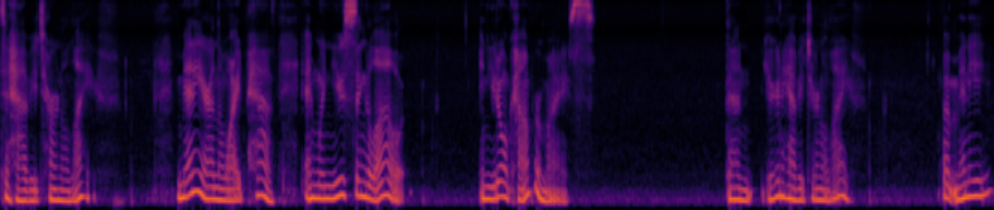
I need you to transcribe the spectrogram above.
to have eternal life. Many are on the wide path. And when you single out and you don't compromise, then you're going to have eternal life. But many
